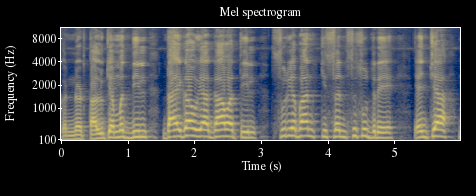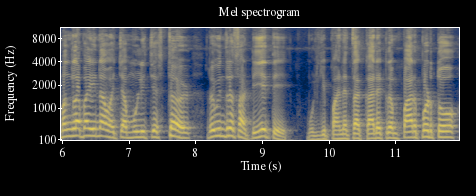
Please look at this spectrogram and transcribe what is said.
कन्नड तालुक्यामधील दायगाव या गावातील सूर्यबान किसन सुसुद्रे यांच्या मंगलाबाई नावाच्या मुलीचे स्थळ रवींद्रसाठी येते. मुलगी पाहण्याचा कार्यक्रम पार पडतो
